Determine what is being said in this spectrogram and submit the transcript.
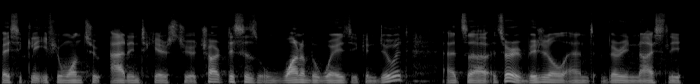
basically, if you want to add indicators to your chart, this is one of the ways you can do it. It's uh, it's very visual and very nicely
